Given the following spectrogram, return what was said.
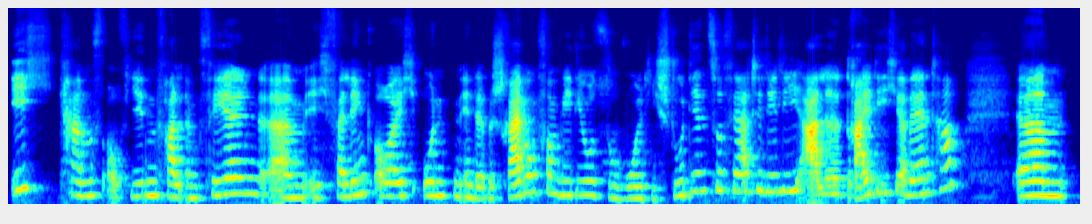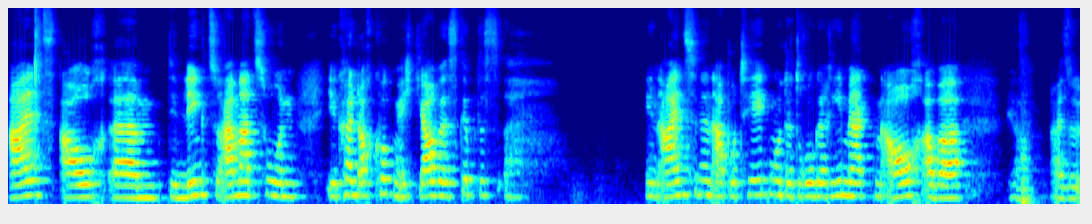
ich kann es auf jeden Fall empfehlen. Ähm, ich verlinke euch unten in der Beschreibung vom Video sowohl die Studien zur Fertility, alle drei, die ich erwähnt habe, ähm, als auch ähm, den Link zu Amazon. Ihr könnt auch gucken, ich glaube, es gibt es äh, in einzelnen Apotheken oder Drogeriemärkten auch, aber ja, also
